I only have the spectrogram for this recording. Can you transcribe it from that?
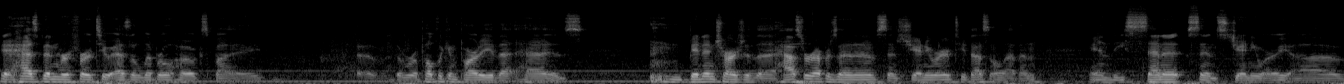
it has been referred to as a liberal hoax by uh, the Republican Party that has been in charge of the House of Representatives since January of 2011 and the Senate since January of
